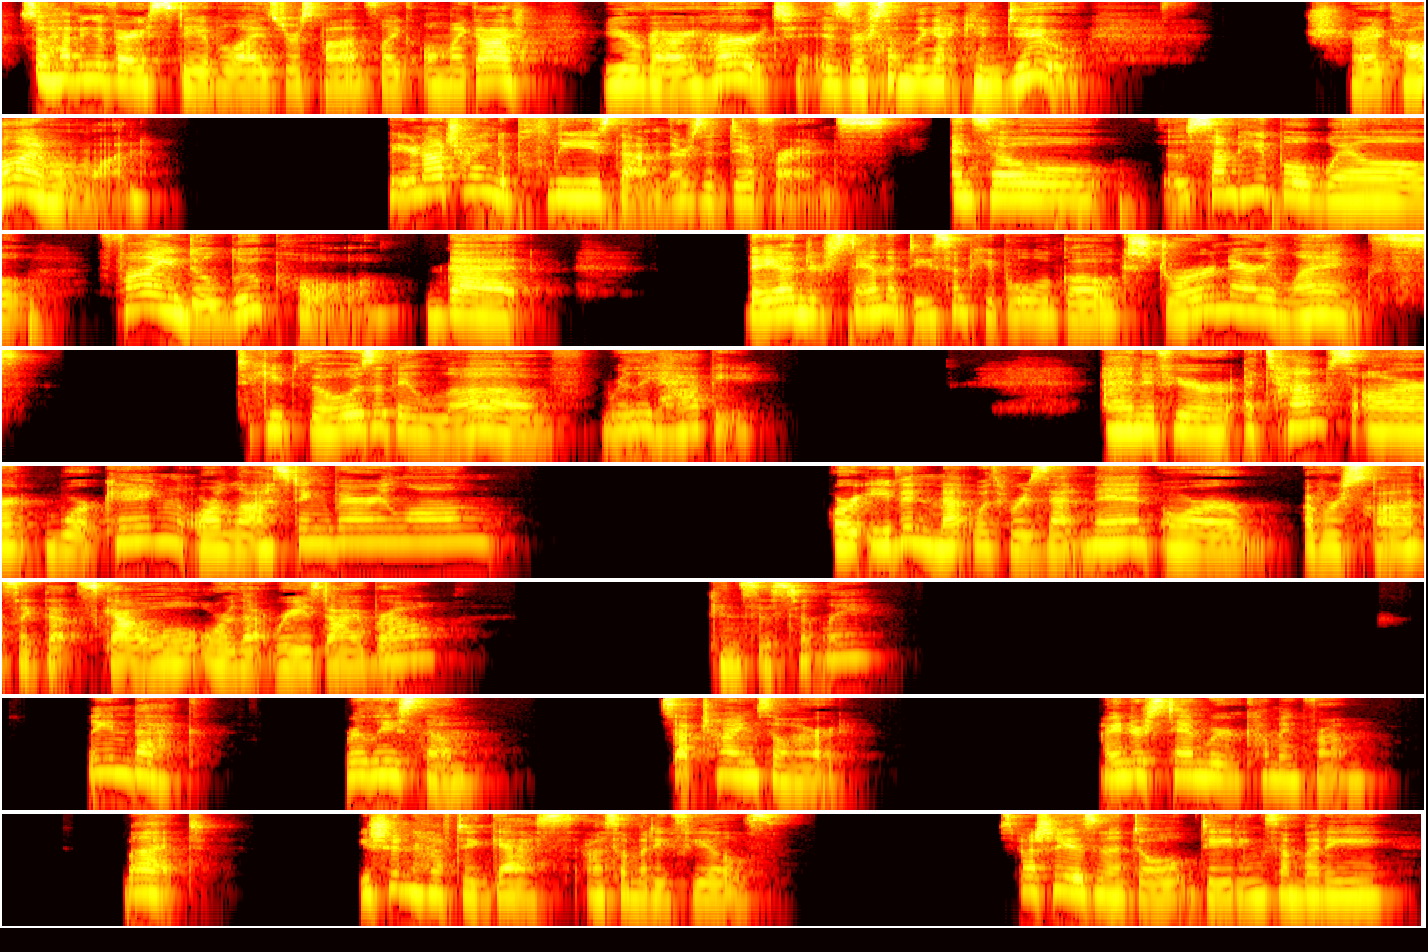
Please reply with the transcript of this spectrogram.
So, having a very stabilized response, like, oh my gosh, you're very hurt. Is there something I can do? Should I call 911? But you're not trying to please them. There's a difference. And so some people will find a loophole that they understand that decent people will go extraordinary lengths to keep those that they love really happy. And if your attempts aren't working or lasting very long, or even met with resentment or a response like that scowl or that raised eyebrow consistently, lean back, release them, stop trying so hard. I understand where you're coming from, but you shouldn't have to guess how somebody feels. Especially as an adult dating somebody,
